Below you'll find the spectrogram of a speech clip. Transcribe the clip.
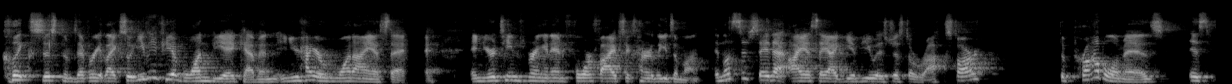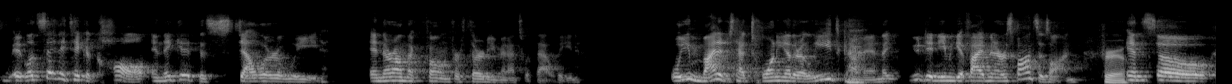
click systems every like so even if you have one va kevin and you hire one isa and your team's bringing in four, five, six hundred leads a month, and let's just say that ISA I give you is just a rock star. The problem is, is it, let's say they take a call and they get this stellar lead, and they're on the phone for 30 minutes with that lead. Well, you might have just had 20 other leads come in that you didn't even get five minute responses on. True. And so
